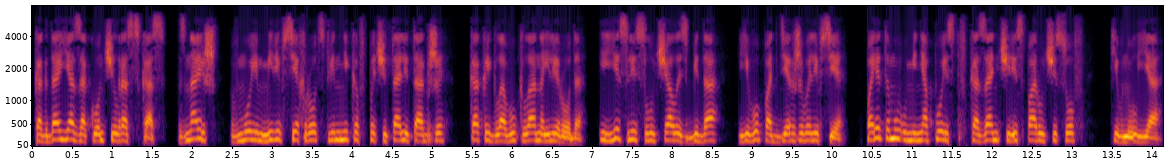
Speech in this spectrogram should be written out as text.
когда я закончил рассказ. Знаешь, в моем мире всех родственников почитали так же, как и главу клана или рода. И если случалась беда, его поддерживали все. Поэтому у меня поезд в Казань через пару часов, кивнул я.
